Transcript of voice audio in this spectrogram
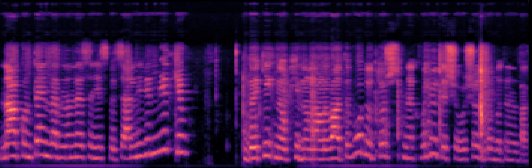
на контейнер нанесені спеціальні відмітки, до яких необхідно наливати воду, тож не хвилюйте, що ви щось зробите не так.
